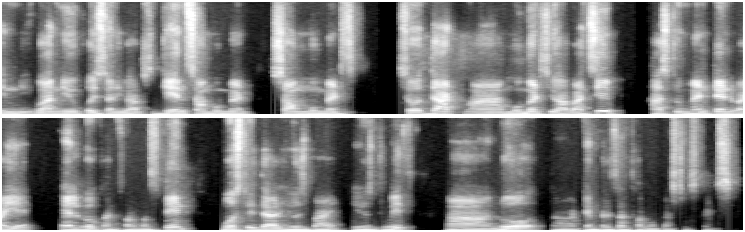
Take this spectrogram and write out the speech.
in one new position, you have gained some movement, some movements. So that uh, movements you have achieved has to maintained by a elbow conformer splint. Mostly they are used by used with uh, low uh, temperature thermoplastic splints.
